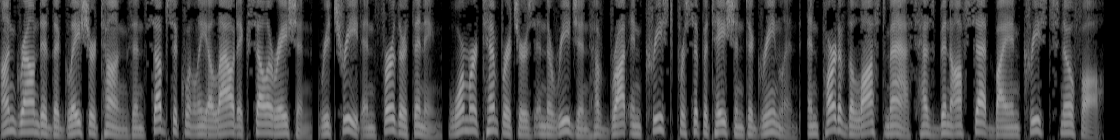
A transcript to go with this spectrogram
ungrounded the glacier tongues and subsequently allowed acceleration, retreat and further thinning. Warmer temperatures in the region have brought increased precipitation to Greenland, and part of the lost mass has been offset by increased snowfall.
